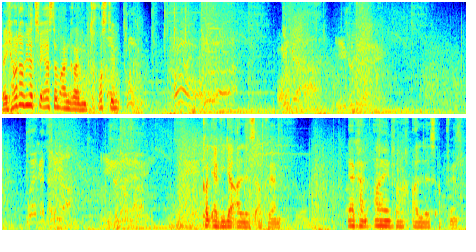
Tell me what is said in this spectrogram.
Ich war doch wieder zuerst am Angreifen. Trotzdem... Konnte er wieder alles abwehren. Er kann einfach alles abwehren.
